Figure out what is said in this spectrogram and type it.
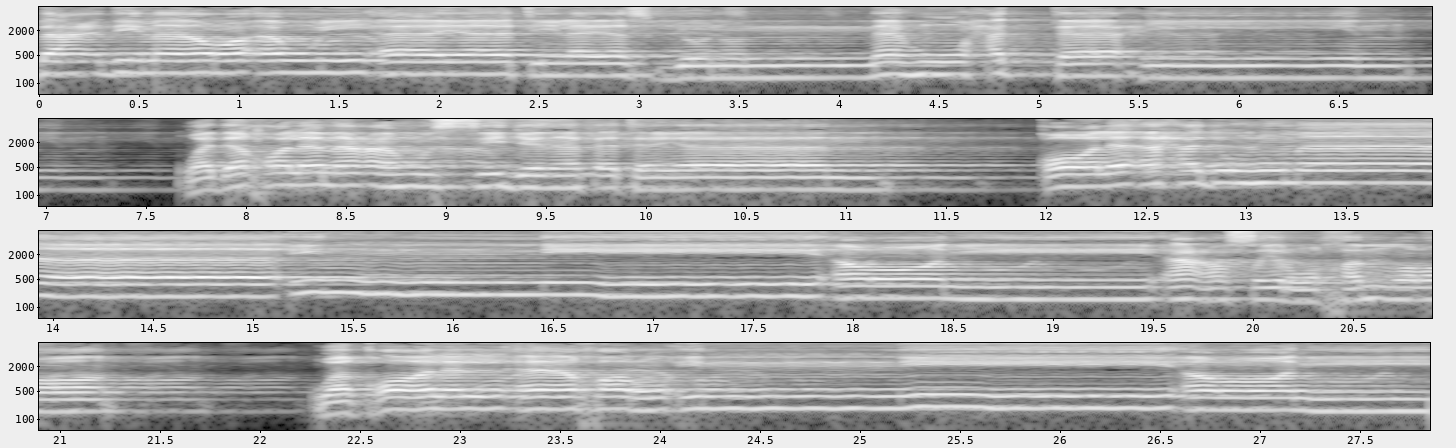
بعد ما رأوا الآيات ليسجننه حتى حين. ودخل معه السجن فتيان. قال أحدهما إني أراني أعصر خمرا. وقال الآخر إني أراني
